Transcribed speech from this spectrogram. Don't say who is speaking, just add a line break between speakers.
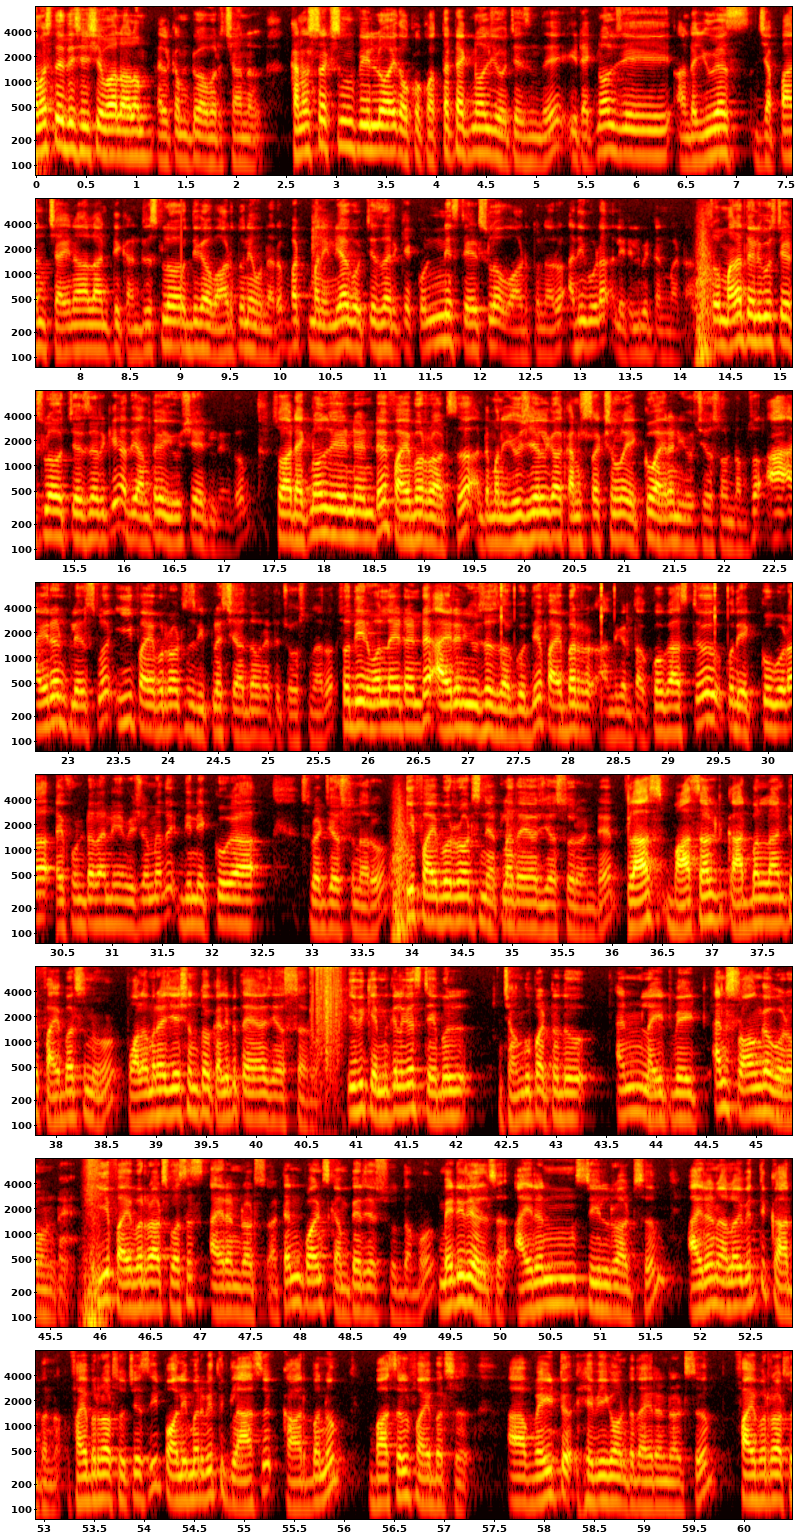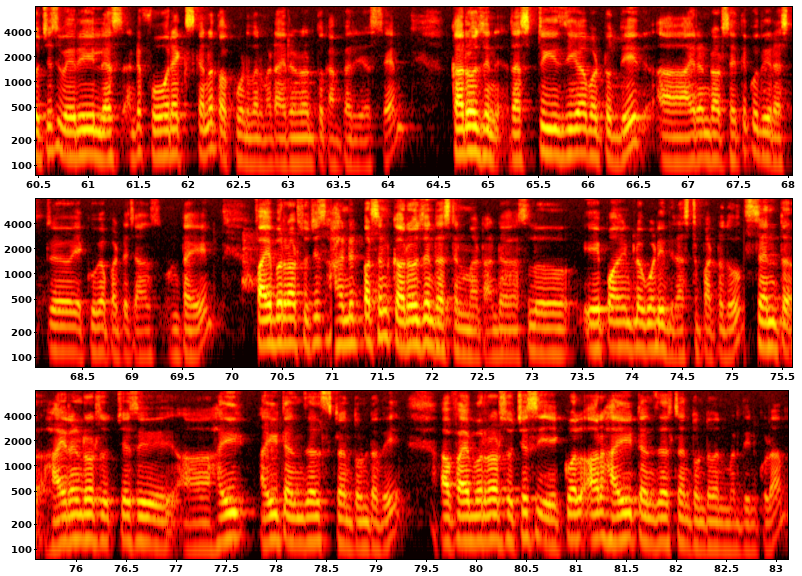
నమస్తే దిస్ ఈ శివాలాలం welcome to our channel. Construction ఫీల్డ్లో అయితే ఒక కొత్త టెక్నాలజీ వచ్చేసింది. ఈ టెక్నాలజీ అంటే యూఎస్ జపాన్ చైనా లాంటి కంట్రీస్లో కొద్దిగా వాడుతూనే ఉన్నారు. బట్ మన ఇండియాకి వచ్చేసరికి కొన్ని స్టేట్స్లో వాడుతున్నారు. అది కూడా లిటిల్ బిట్ అనమాట సో మన తెలుగు స్టేట్స్లో వచ్చేసరికి అది అంతగా యూజ్ చేయట్లేదు. సో ఆ టెక్నాలజీ ఏంటంటే ఫైబర్ రాడ్స్. అంటే మనం యూజువల్గా కన్స్ట్రక్షన్లో ఎక్కువ ఐరన్ యూజ్ చేస్తుంటాం. సో ఆ ఐరన్ ప్లేస్లో ఈ ఫైబర్ రాడ్స్ రీప్లేస్ చేద్దామని అయితే చూస్తున్నారు. సో దీనివల్ల ఏంటంటే ఐరన్ యూజెస్ తగ్గుద్ది. ఫైబర్ అందుకని తక్కువ కాస్ట్ కొద్దిగా ఎక్కువ కూడా లైఫ్ ఉంటుంది అనే విషయం మీద దీన్ని ఎక్కువగా స్ప్రెడ్ చేస్తున్నారు. ఈ ఫైబర్ రాడ్స్ని ఎట్లా తయారు చేస్తారు అంటే గ్లాస్ బాసాల్ట్ కార్బన్ లాంటి ఫైబర్స్ను తో కలిపి తయారు చేస్తారు. ఇవి కెమికల్గా స్టేబుల్ జంగు పట్టదు అండ్ లైట్ వెయిట్ అండ్ స్ట్రాంగ్గా కూడా ఉంటాయి. ఈ fibre rods versus iron rods ten points compare చేసి చూద్దాము. Materials iron steel rods iron alloy with carbon fibre rods వచ్చేసి polymer with glass carbon basalt fibres weight హెవీగా ఉంటుంది ఐరన్ రాడ్స్ ఫైబర్ రాడ్స్ వచ్చేసి వెరీ లెస్ అంటే four x కన్నా తక్కువ ఉంటుంది అనమాట ఐరన్ రాడ్తో కంపేర్ చేస్తే. కరోజిన్ రెస్ట్ ఈజీగా పట్టుద్ది. ఐరన్ రాడ్స్ అయితే కొద్దిగా రెస్ట్ ఎక్కువగా పట్టే ఛాన్స్ ఉంటాయి. ఫైబర్ రాడ్స్ వచ్చేసి హండ్రెడ్ పర్సెంట్ కరోజన్ రెస్ట్ అనమాట అంటే అసలు ఏ పాయింట్లో కూడా ఇది రెస్ట్ పట్టదు. స్ట్రెంత్ ఐరన్ రాడ్స్ వచ్చేసి హై హై టెన్జల్ స్ట్రెంత్ ఉంటుంది. ఆ ఫైబర్ రాడ్స్ వచ్చేసి equal or high tensile strength ఉంటుంది అనమాట దీనికి కూడా.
